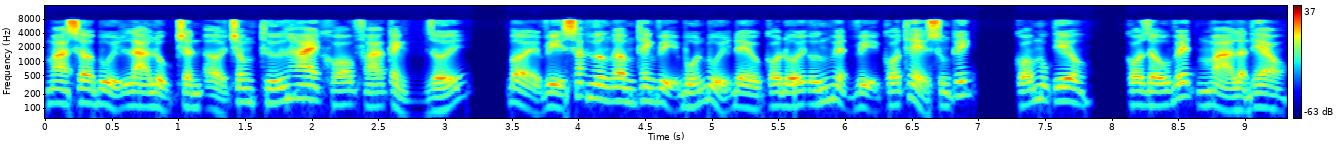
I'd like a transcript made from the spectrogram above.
Mà sờ bụi là lục trần ở trong thứ hai khó phá cảnh giới, bởi vì sắc hương âm thanh vị bốn bụi đều có đối ứng huyệt vị có thể xung kích, có mục tiêu, có dấu vết mà lần theo.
